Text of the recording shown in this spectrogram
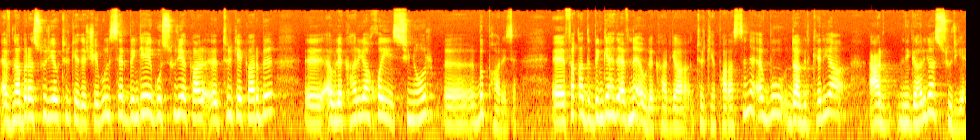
Ev nabera Sûriye û Türkiye de çêbû li ser bingehê got Sûriye Türkiye kar bi ewlekariya xweyî sînor biparêze. Feqat di bingeh de ev ne ewlekariya Türkiye parastine ev bû dagirkeriya nigariya Sûriye.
